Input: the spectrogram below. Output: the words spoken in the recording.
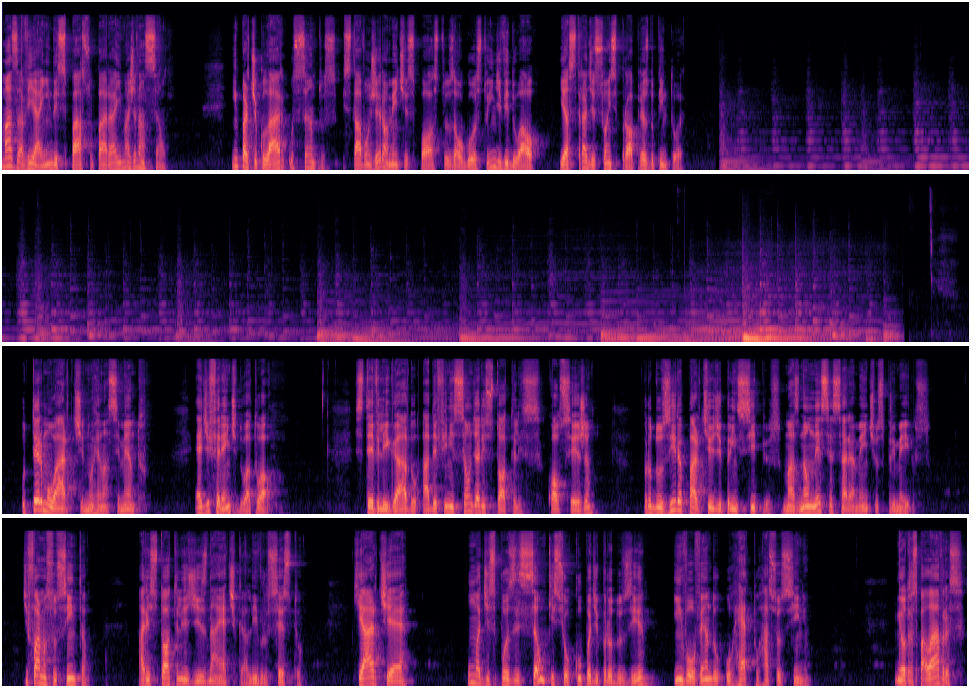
Mas havia ainda espaço para a imaginação. Em particular, os santos estavam geralmente expostos ao gosto individual e às tradições próprias do pintor. Termo arte no Renascimento é diferente do atual. Esteve ligado à definição de Aristóteles, qual seja, produzir a partir de princípios, mas não necessariamente os primeiros. De forma sucinta, Aristóteles diz na Ética, livro sexto, que a arte é uma disposição que se ocupa de produzir envolvendo o reto raciocínio. Em outras palavras,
